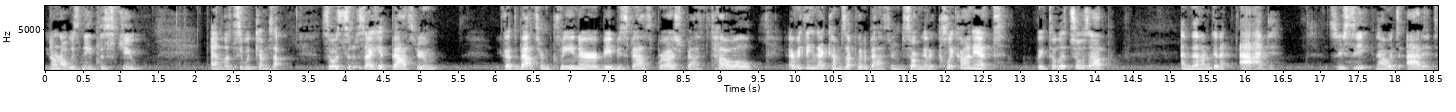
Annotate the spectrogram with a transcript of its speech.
You don't always need the SKU. And let's see what comes up. So as soon as I hit bathroom, you got the bathroom cleaner, baby's bath brush, bath towel, everything that comes up with a bathroom. So I'm gonna click on it, wait till it shows up, and then I'm gonna add. So you see, now it's added.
